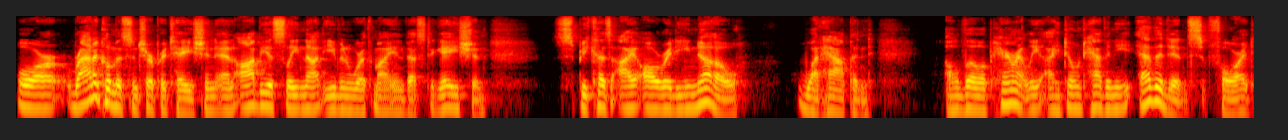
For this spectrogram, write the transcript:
or radical misinterpretation, and obviously not even worth my investigation. It's because I already know what happened, although apparently I don't have any evidence for it.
